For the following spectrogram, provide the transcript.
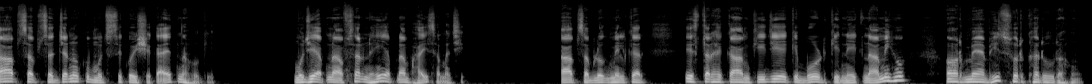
आप सब सज्जनों को मुझसे कोई शिकायत न होगी। मुझे अपना अफसर नहीं, अपना भाई समझिए। आप सब लोग मिलकर इस तरह काम कीजिए कि बोर्ड की नेकनामी हो और मैं भी सुरखरू रहूँ।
